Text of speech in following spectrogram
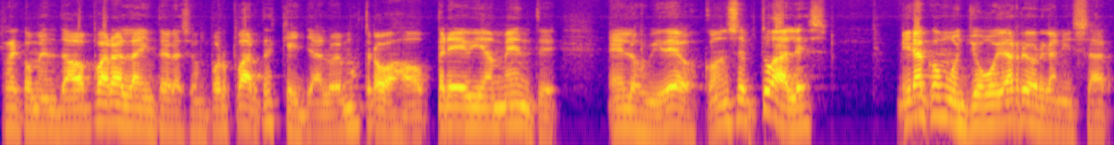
recomendado para la integración por partes, que ya lo hemos trabajado previamente en los videos conceptuales, mira cómo yo voy a reorganizar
